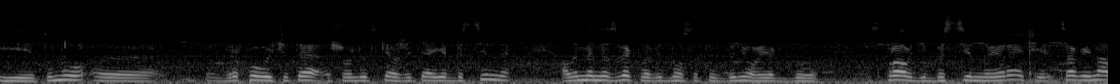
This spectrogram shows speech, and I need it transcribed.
І тому, е, враховуючи те, що людське життя є безцінне, але ми не звикли відноситись до нього як до справді безцінної речі. Ця війна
